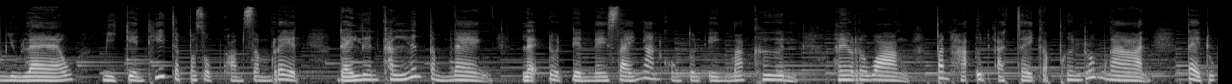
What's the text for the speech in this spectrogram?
ำอยู่แล้ว มีเกณฑ์ที่จะประสบความสำเร็จ ได้เลื่อนขั้นเลื่อนตำแหน่ง และโดดเด่นในสายงานของตนเองมากขึ้น ให้ระวังปัญหาอึดอัดใจกับเพื่อนร่วมงาน แต่ทุก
